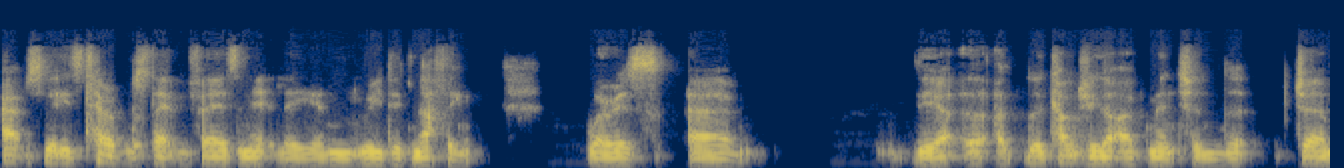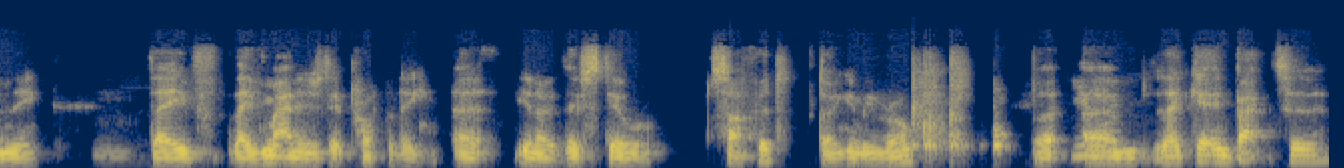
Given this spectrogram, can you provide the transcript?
absolutely terrible state of affairs in Italy, and we did nothing. Whereas um, the uh, the country that I've mentioned, that Germany, mm. they've they've managed it properly. Uh, you know, they've still suffered. Don't get me wrong, but um, they're getting back to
